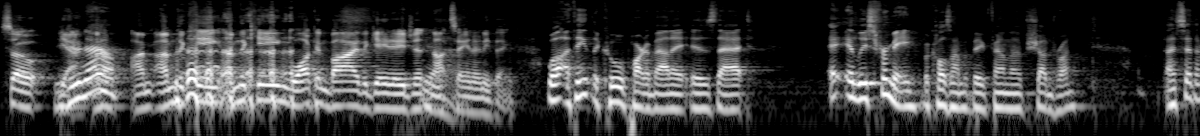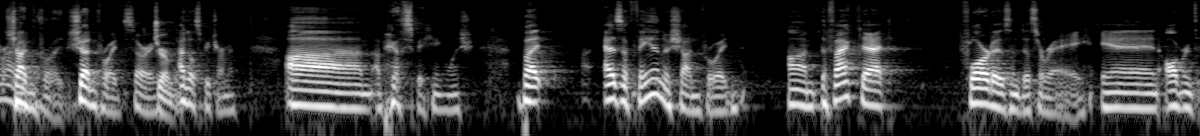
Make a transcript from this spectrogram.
So yeah, do now. I'm, I'm I'm the king. I'm the king walking by the gate agent, not saying anything. Well, I think the cool part about it is that, at least for me, because I'm a big fan of Schadenfreude. I said that right. Schadenfreude. Schadenfreude. Sorry, German. I don't speak German. Um, I barely speak English. But as a fan of Schadenfreude, um, the fact that Florida is in disarray and Auburn's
